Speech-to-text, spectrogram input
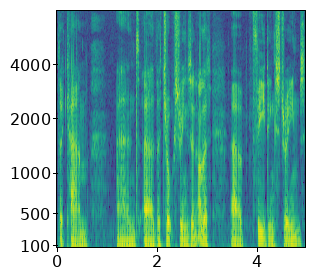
the CAM, and uh, the chalk streams and other uh, feeding streams.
